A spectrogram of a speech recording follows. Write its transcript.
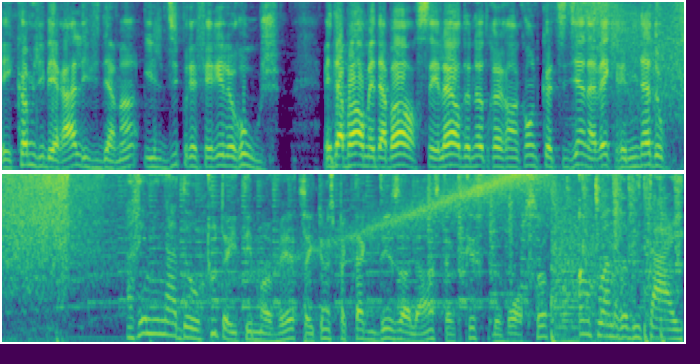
Et comme libéral, évidemment, il dit préférer le rouge. Mais d'abord, mais d'abord, c'est l'heure de notre rencontre quotidienne avec Rémi Nadeau. Rémi Nadeau. Tout a été mauvais. Ça a été un spectacle désolant. C'était triste de voir ça. Antoine Robitaille.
